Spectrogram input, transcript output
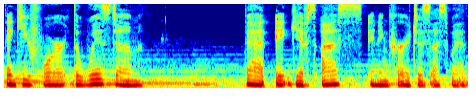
Thank you for the wisdom that it gives us and encourages us with.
